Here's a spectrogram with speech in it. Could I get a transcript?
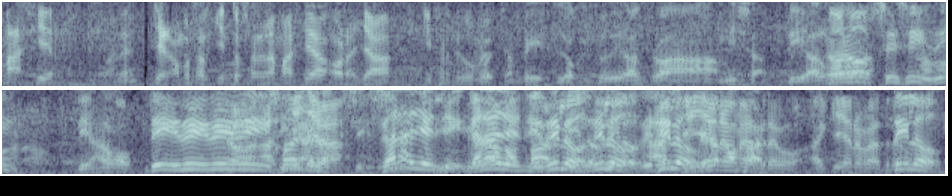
magia. ¿Vale? Llegamos al quinto, sale la magia, ahora ya incertidumbre. Pues Champi, lo que tú digas va a misa. Di algo. No, no, ahora. sí, sí, No, di. no. Di algo. Di, di, di, No, di, gana Genji, gana Genji, dilo, dilo, dilo. Dilo. ya no me atrevo. Aquí ya no me atrevo. Dilo.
